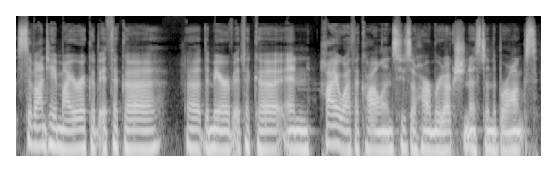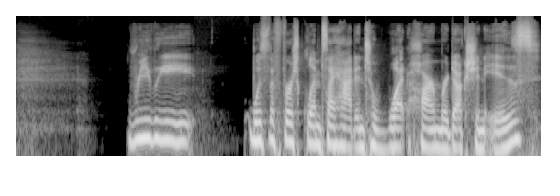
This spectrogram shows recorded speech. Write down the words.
Svante Myrick of Ithaca, uh, the mayor of Ithaca, and Hiawatha Collins, who's a harm reductionist in the Bronx, really was the first glimpse I had into what harm reduction is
